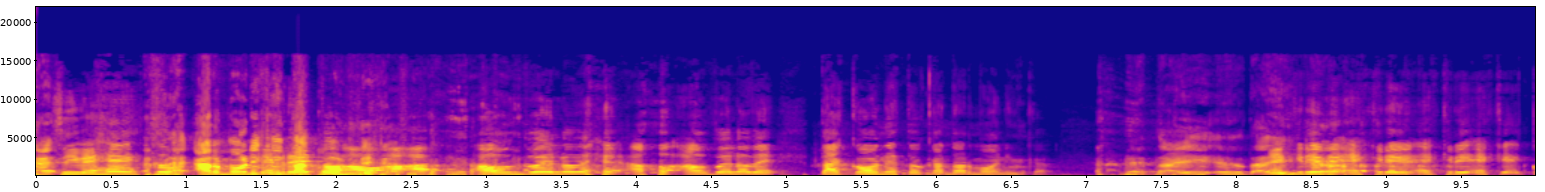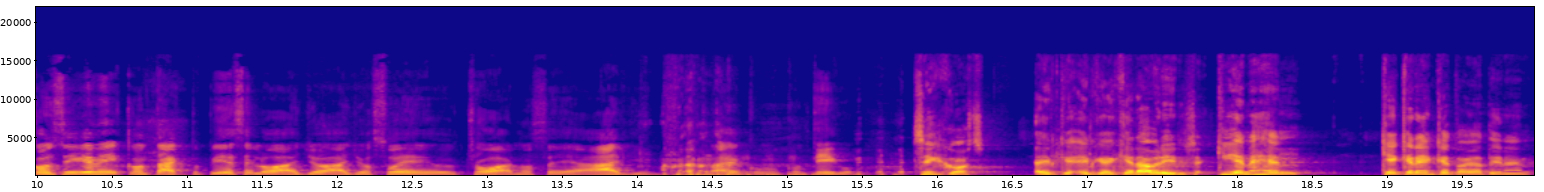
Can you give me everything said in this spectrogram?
si ves esto, Armónica y tacones. A, a- a un duelo de a, un duelo de tacones tocando armónica. Está ahí, está ahí. Escribe, escribe, escribe, es que consigue mi contacto, pídeselo a yo, a Josué Ochoa, no sé, a alguien, con- contigo. Chicos, el que, el que quiera abrirse, ¿quién es el... ¿Qué creen que todavía tienen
